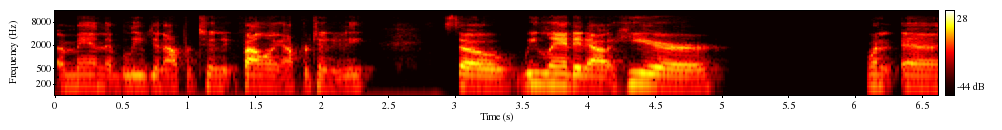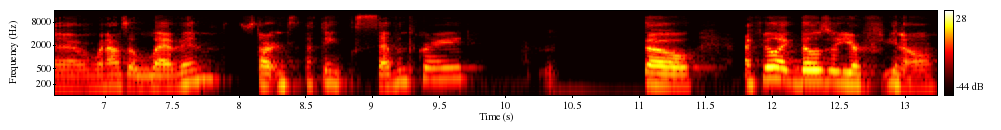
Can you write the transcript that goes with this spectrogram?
a man that believed in opportunity, following opportunity. So we landed out here when uh, when I was 11, starting I think seventh grade. Okay. So I feel like those are your you know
